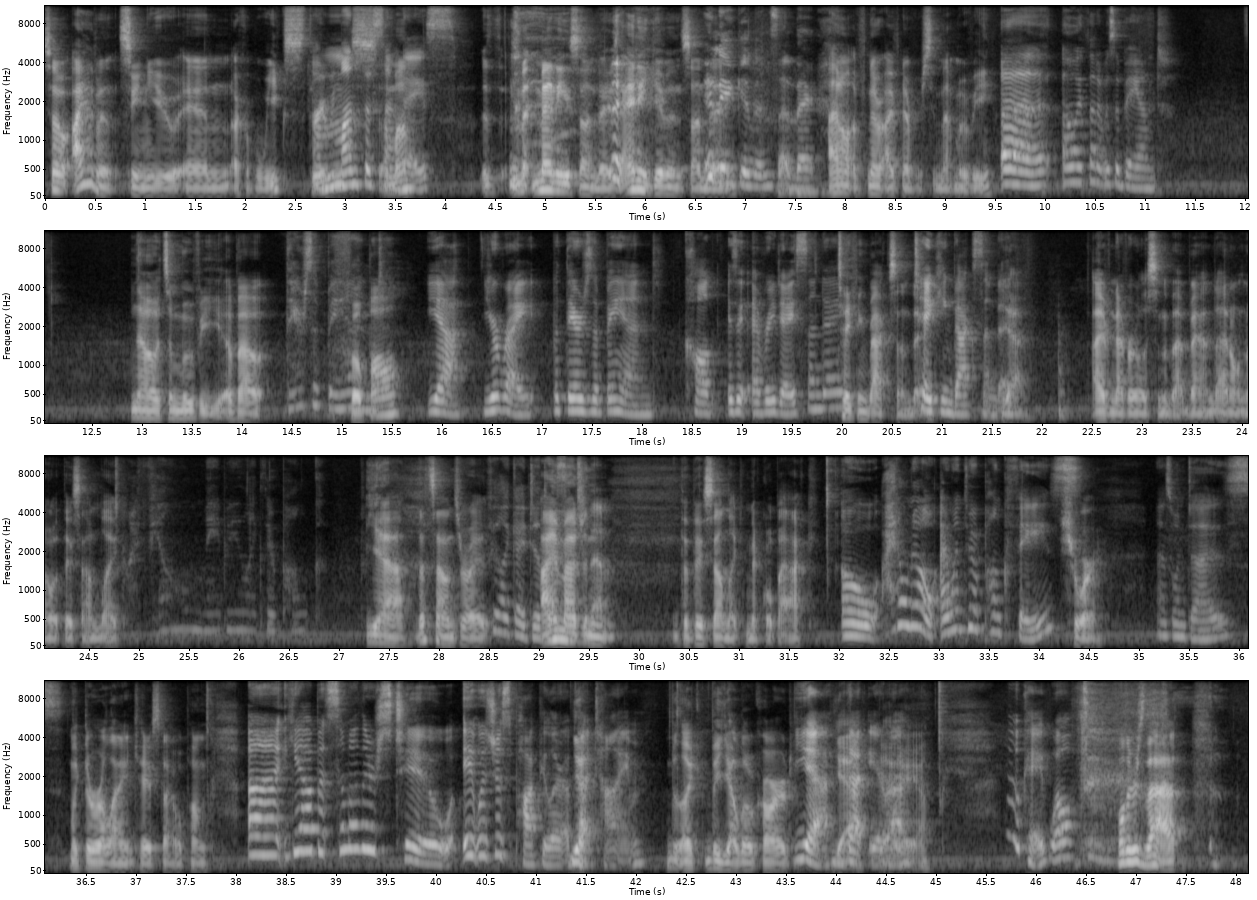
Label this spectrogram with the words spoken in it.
So I haven't seen you in a couple weeks, three a weeks, month of a month? Sundays. M- many Sundays, any given Sunday. Any given Sunday. I don't. I've never. I've never seen that movie. Uh oh, I thought it was a band. No, it's a movie about There's a band. football. Yeah, you're right. But there's a band called is it Everyday Sunday? Taking Back Sunday. Taking Back Sunday. Yeah, I've never listened to that band. I don't know what they sound like. I feel maybe like they're punk. Yeah, that sounds right. I feel like I did. I listen imagine to them. That they sound like Nickelback. Oh, I don't know. I went through a punk phase. Sure, As one does. like the Relient K style punk. Uh, yeah, but some others too. It was just popular at Yeah. that time. The- Like the Yellowcard. Yeah, Yeah, that yeah, era. Yeah, yeah. Okay, well, Well, there's that.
